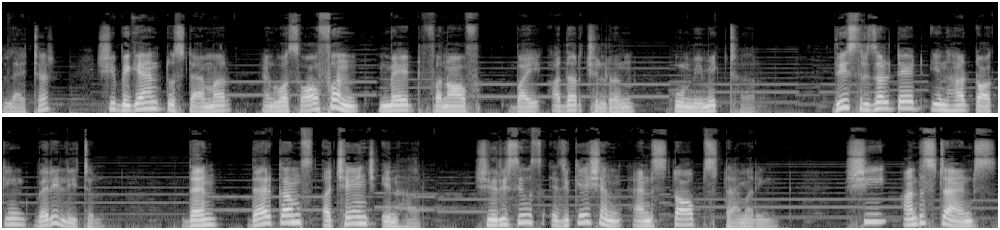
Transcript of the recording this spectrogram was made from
Later, she began to stammer and was often made fun of by other children who mimicked her. This resulted in her talking very little. Then there comes a change in her. She receives education and stops stammering. She understands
